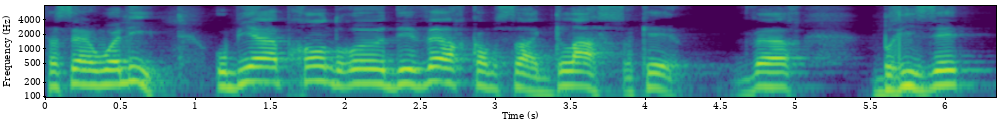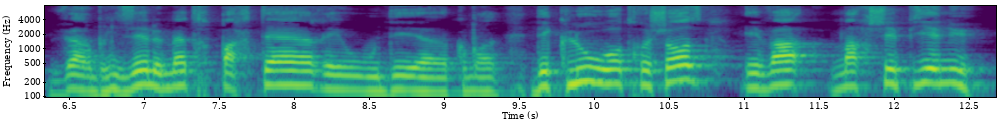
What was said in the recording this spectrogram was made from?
ça c'est un wali. Ou bien prendre des verres comme ça, glace, ok, verre brisé, verre brisé, le mettre par terre et ou des euh, comment, des clous ou autre chose et va marcher pieds nus.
